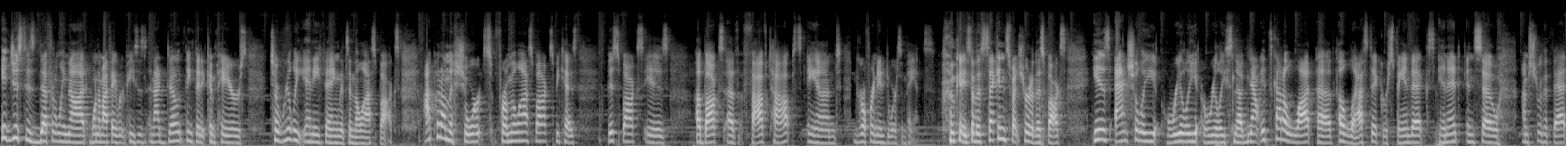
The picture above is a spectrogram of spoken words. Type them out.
It just is definitely not one of my favorite pieces, and I don't think that it compares to really anything that's in the last box. I put on the shorts from the last box because this box is a box of five tops and girlfriend needed to wear some pants. Okay, so the second sweatshirt in this box is actually really, really snug. Now it's got a lot of elastic or spandex in it. And so I'm sure that that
